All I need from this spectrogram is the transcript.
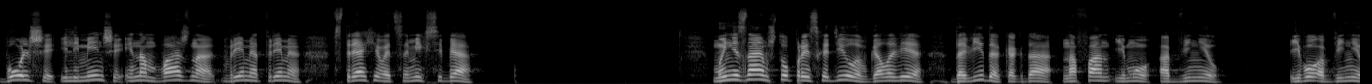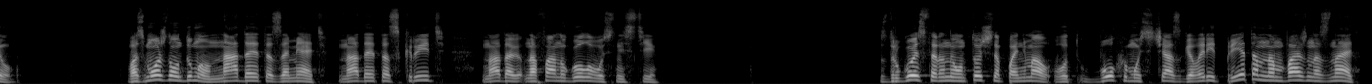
больше или меньше, и нам важно время от времени встряхивать самих себя – мы не знаем, что происходило в голове Давида, когда Нафан ему обвинил, его обвинил. Возможно, он думал, надо это замять, надо это скрыть, надо Нафану голову снести. С другой стороны, он точно понимал, вот Бог ему сейчас говорит. При этом нам важно знать,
